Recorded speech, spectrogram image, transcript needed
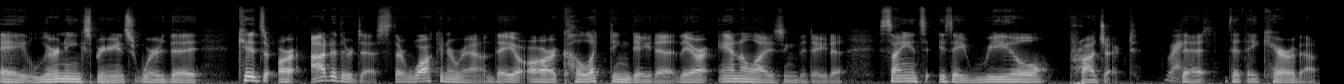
a learning experience where the kids are out of their desks they're walking around they are collecting data they are analyzing the data. Science is a real project Right. that that they care about.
